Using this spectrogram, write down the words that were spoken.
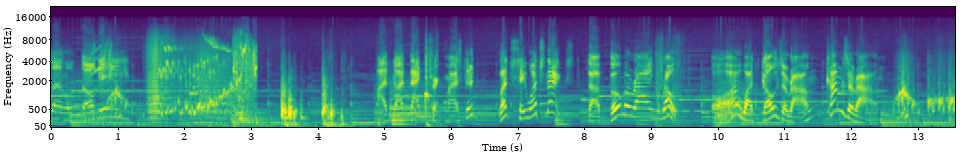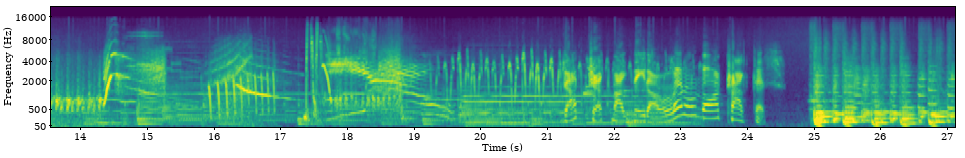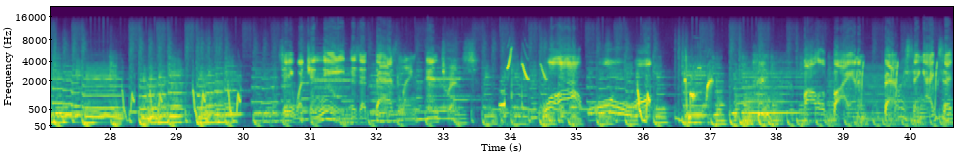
little doggy. I've got that trick mastered. Let's see what's next. The boomerang rope. Or what goes around comes around. That trick might need a little more practice. What you need is a dazzling entrance. Whoa, whoa, whoa. Followed by an embarrassing exit.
